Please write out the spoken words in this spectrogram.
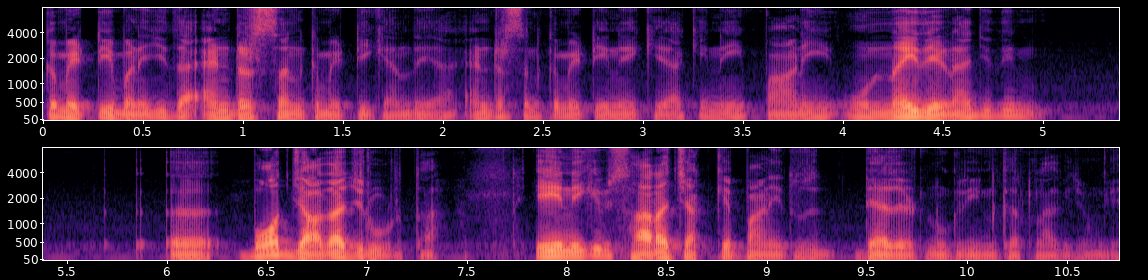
ਕਮੇਟੀ ਬਣੀ ਜਿਹਦਾ ਐਂਡਰਸਨ ਕਮੇਟੀ ਕਹਿੰਦੇ ਆ। ਐਂਡਰਸਨ ਕਮੇਟੀ ਨੇ ਕਿਹਾ ਕਿ ਨਹੀਂ ਪਾਣੀ ਉਨਾ ਹੀ ਦੇਣਾ ਜਿਹਦੀ ਬਹੁਤ ਜ਼ਿਆਦਾ ਜ਼ਰੂਰਤ ਆ। ਇਹ ਨਹੀਂ ਕਿ ਸਾਰਾ ਚੱਕ ਕੇ ਪਾਣੀ ਤੁਸੀਂ ਡੈਜ਼ਰਟ ਨੂੰ ਗ੍ਰੀਨ ਕਰਨ ਲੱਗ ਜਾਓਗੇ।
